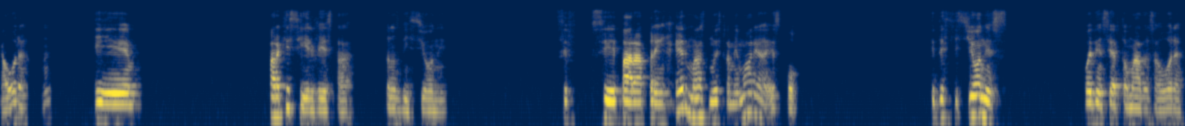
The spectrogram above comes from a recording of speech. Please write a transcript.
agora, né? E para que serve esta transmissão? Se, se para preencher mais nossa memória é pouco. Que decisões podem ser tomadas agora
